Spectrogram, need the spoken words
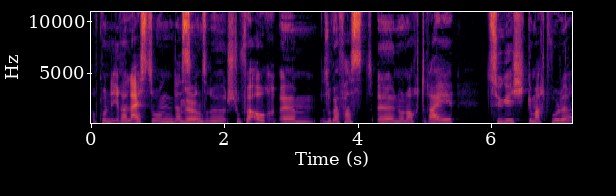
aufgrund ihrer Leistungen, dass Ja. unsere Stufe auch ähm, sogar fast äh, nur noch dreizügig gemacht wurde.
